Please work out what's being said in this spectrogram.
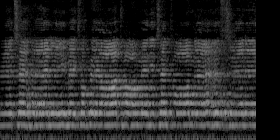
Ecce enim ex hoc medicent omnes est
